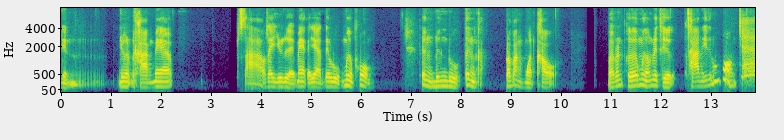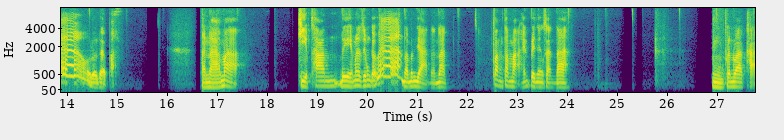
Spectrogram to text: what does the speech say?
เรียนอยู่ข้างแม่ สาวใส่อยู่เรื่อยแม่ก็ย่านแต่ลูกมือโพ่งถึงดึงดูกถึงระวังหัวเข่าแบบมันเผลอมือมันไปถือทานนี้มันห้องแจ้วเลยแบบปัญหามา ขีบทานเดมันสิมันก็แว่นแต่ะมันหยาดนั่นนั่นฟังธรรมะเห็นเป็นอย่างสันนาอืมเพื่อนว่าขา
